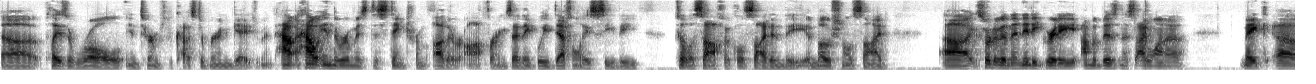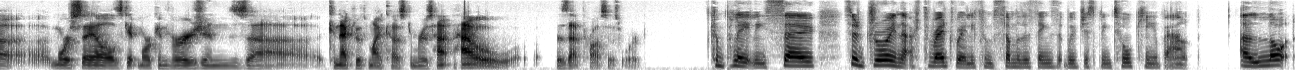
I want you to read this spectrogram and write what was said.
uh, plays a role in terms of customer engagement, how, how in the room is distinct from other offerings. I think we definitely see the philosophical side and the emotional side. Uh, sort of in the nitty gritty, I'm a business, I want to make uh, more sales, get more conversions, uh, connect with my customers. How, how does that process work? Completely. So, sort of drawing that thread really from some of the things that we've just been talking about, a lot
